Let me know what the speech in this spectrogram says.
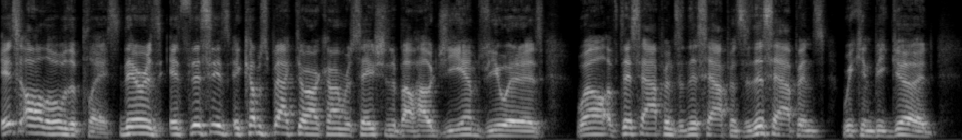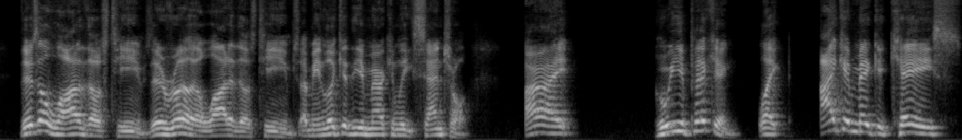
it's all over the place. There is it's this is it comes back to our conversation about how GMs view it as well, if this happens and this happens and this happens, we can be good. There's a lot of those teams. There's really a lot of those teams. I mean, look at the American League Central. All right, who are you picking? Like, I can make a case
